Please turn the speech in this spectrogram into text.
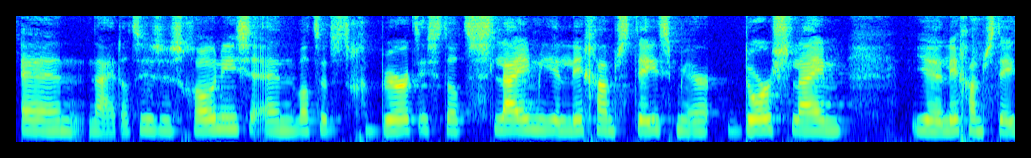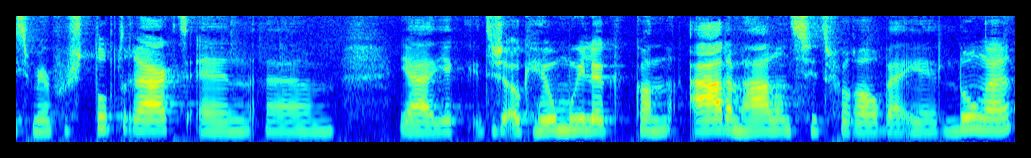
en nou, dat is dus chronisch. En wat er gebeurt is dat slijm je lichaam steeds meer, door slijm je lichaam steeds meer verstopt raakt. En um, ja, je, het is ook heel moeilijk kan ademhalen, het zit vooral bij je longen.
